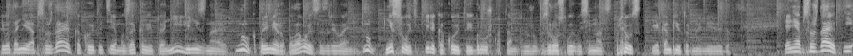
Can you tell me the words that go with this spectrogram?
и вот они обсуждают какую-то тему закрытую, они ее не знают. Ну, к примеру, половое созревание. Ну, не суть. Или какую-то игрушку, там, взрослую 18+, я компьютерную имею в виду. И они обсуждают, и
